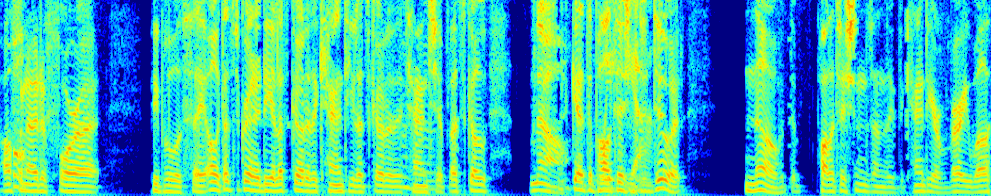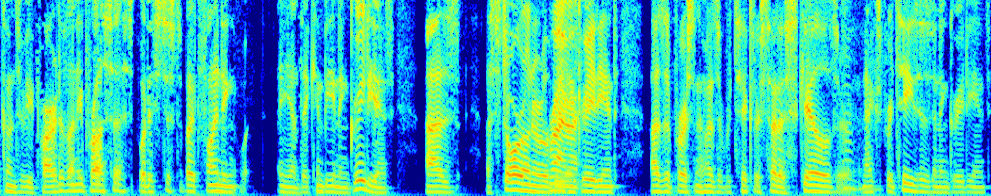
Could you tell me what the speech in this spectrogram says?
Often out of fora, people will say, "Oh, that's a great idea. Let's go to the county. Let's go to the township. Let's go No. get the politicians yeah. to do it." No, the politicians and the, the county are very welcome to be part of any process, but it's just about finding. You know, they can be an ingredient as a store owner will Right, be an right. ingredient, as a person who has a particular set of skills or Mm-hmm. an expertise is an ingredient.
